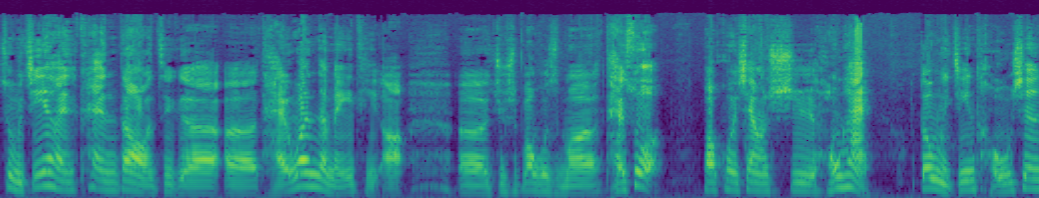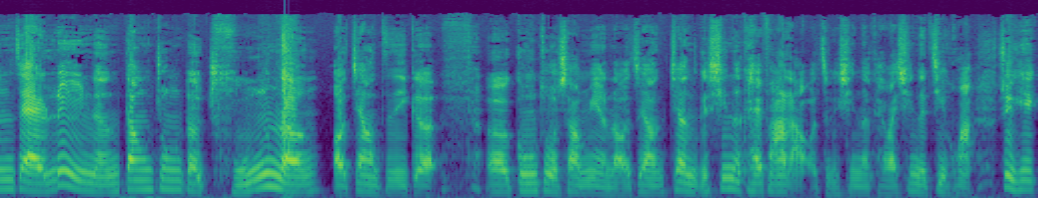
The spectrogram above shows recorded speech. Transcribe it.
所以我们今天还看到这个呃台湾的媒体啊，呃，就是包括什么台塑，包括像是鸿海。都已经投身在绿能当中的储能哦，这样子一个呃工作上面了，这样这样一个新的开发了，这个新的开发新的计划，所以可以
